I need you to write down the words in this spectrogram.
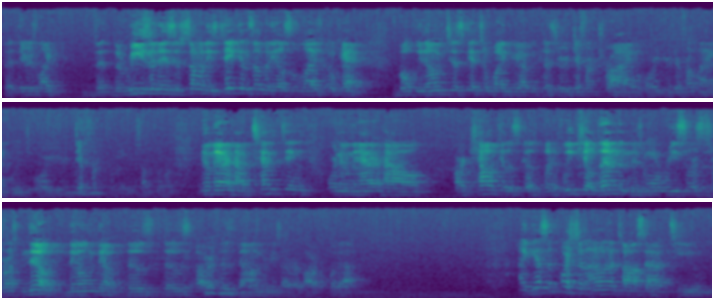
That there's like, the, the reason is if somebody's taken somebody else's life, okay, but we don't just get to wipe you out because you're a different tribe or you're a different language or you're different from me or something. No matter how tempting or no matter how our calculus goes, but if we kill them, then there's more resources for us. No, no, no. Those, those, are, those boundaries are, are put up. I guess a question I want to toss out to you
